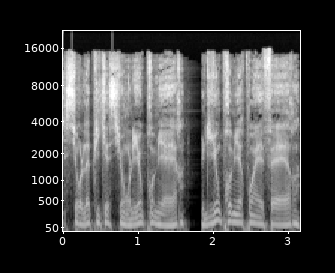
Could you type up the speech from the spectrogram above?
sur l'application Lyon Première, lyonpremière.fr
